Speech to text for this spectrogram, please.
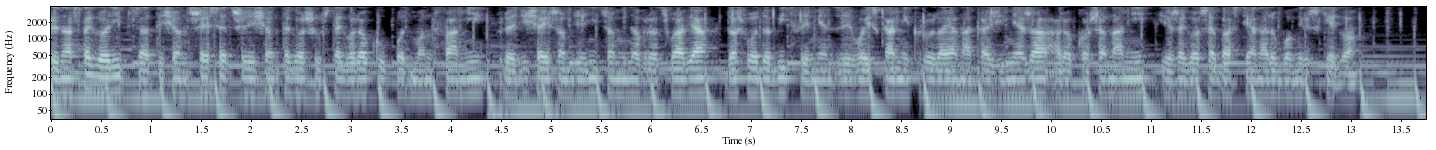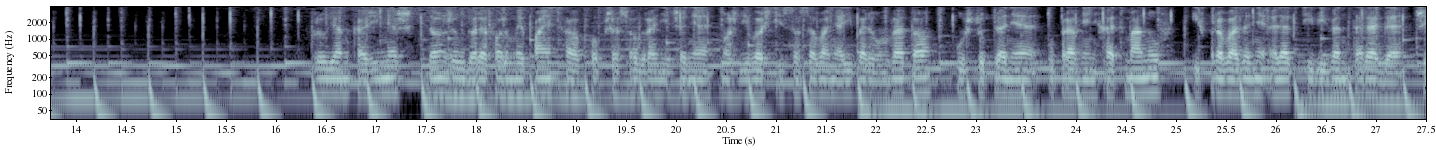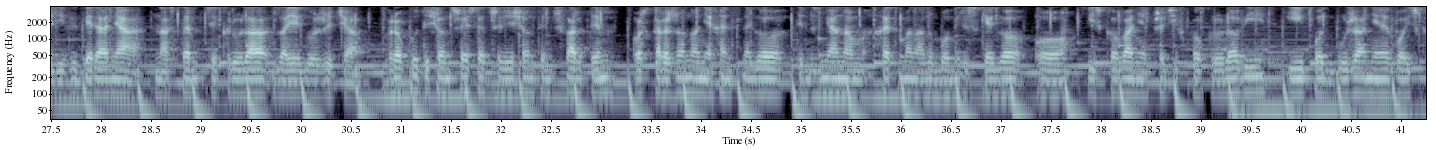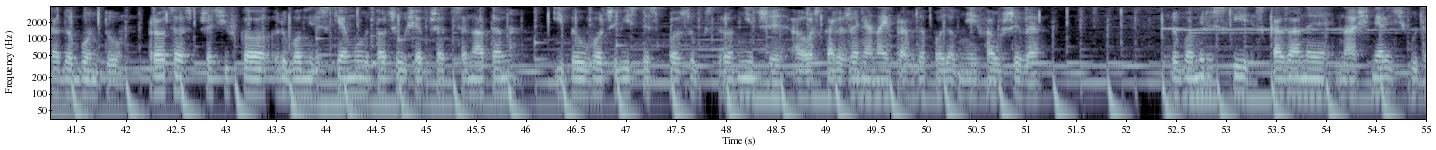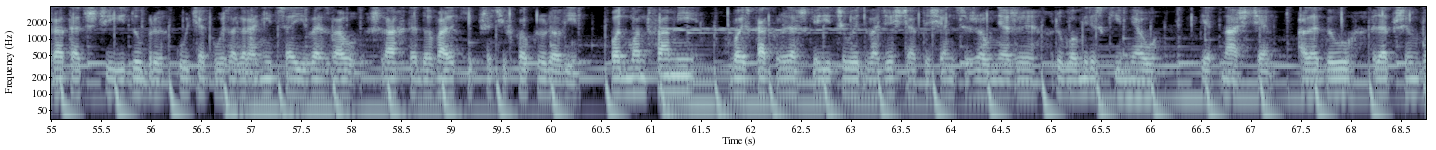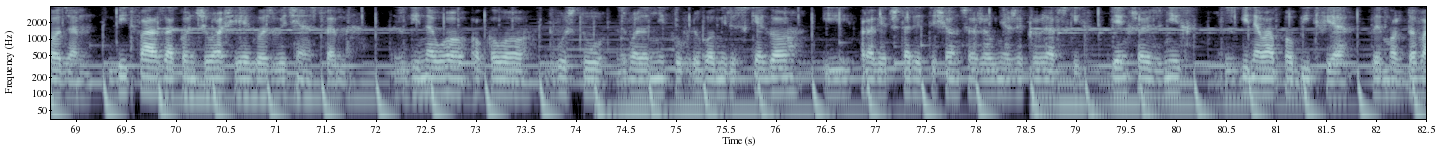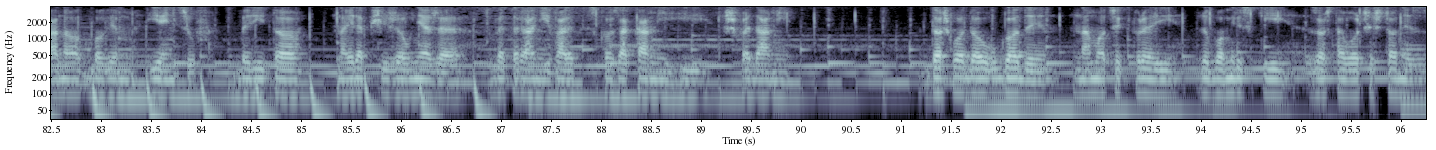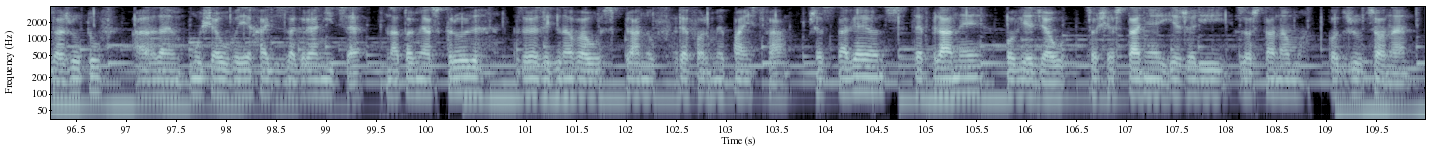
13 lipca 1666 roku pod Montwami, które dzisiaj są dzielnicą Inowrocławia, doszło do bitwy między wojskami króla Jana Kazimierza a Rokoszanami Jerzego Sebastiana Lubomirskiego. Król Jan Kazimierz dążył do reformy państwa poprzez ograniczenie możliwości stosowania liberum veto, uszczuplenie uprawnień hetmanów i wprowadzenie elekcji vivente rege, czyli wybierania następcy króla za jego życia. W roku 1664 oskarżono niechętnego tym zmianom hetmana lubomirskiego o spiskowanie przeciwko królowi i podburzanie wojska do buntu. Proces przeciwko Lubomirskiemu toczył się przed Senatem i był w oczywisty sposób stronniczy, a oskarżenia najprawdopodobniej fałszywe. Lubomirski, skazany na śmierć, utratę czci i dóbr, uciekł za granicę i wezwał szlachtę do walki przeciwko królowi. Pod Montwami wojska królewskie liczyły 20 tysięcy żołnierzy, Lubomirski miał 15, ale był lepszym wodzem. Bitwa zakończyła się jego zwycięstwem. Zginęło około 200 zwolenników Lubomirskiego i prawie 4000 żołnierzy królewskich. Większość z nich zginęła po bitwie, wymordowano bowiem jeńców. Byli to najlepsi żołnierze, weterani walk z kozakami i Szwedami. Doszło do ugody, na mocy której Lubomirski został oczyszczony z zarzutów, ale musiał wyjechać za granicę. Natomiast król zrezygnował z planów reformy państwa. Przedstawiając te plany, powiedział, co się stanie, jeżeli zostaną odrzucone.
